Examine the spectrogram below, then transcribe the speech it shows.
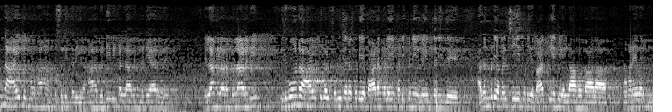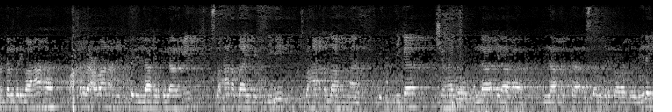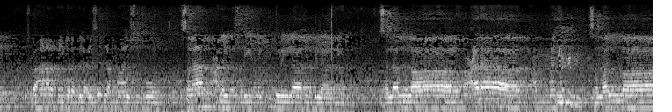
இந்த ஆயத்தின் மூலமாக நமக்கு சொல்லித் தருகிறான். ஆக கண்ணிமிக் அல்லாவின் நடிகார்களே எல்லாம் ரபுல்லாலுமே இது போன்ற ஆயத்துகள் சொல்லித் தரக்கூடிய பாடங்களையும் படிப்பினைகளையும் தெரிந்து அதன்படி அமல் செய்யக்கூடிய பாக்கியத்தை அல்லாஹு நம் அனைவருக்கும் நந்தல் புரிவானாக ஆசிரியர் அழ்வானா அல்ஹம்துலில்லாஹி ரபில் ஆலமீன் சுபஹான் அல்லாஹி பிஹம்திஹி சுபஹானக அல்லாஹும்ம பிஹம்திக ஷஹது அல்லா இலாஹா இல்லா அன்த அஸ்தக்ஃபிருக வ அத்தூபு இலைக் சுபஹான ரப்பிக ரப்பில் இஸ்ஸத்தி அம்மா யசிஃபூன் சலாமுன் அலைல் முர்சலீன் வல்ஹம்துலில்லாஹி ரபில் ஆலமீன் صلى الله على محمد صلى الله عليه وسلم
